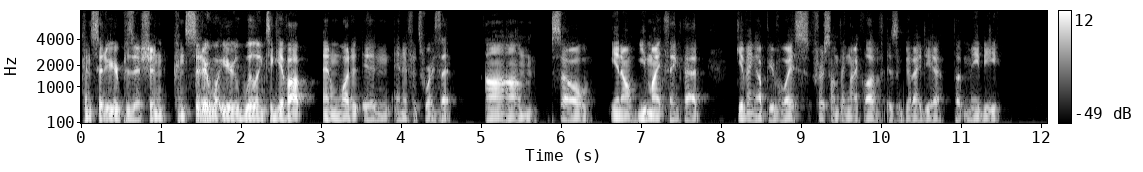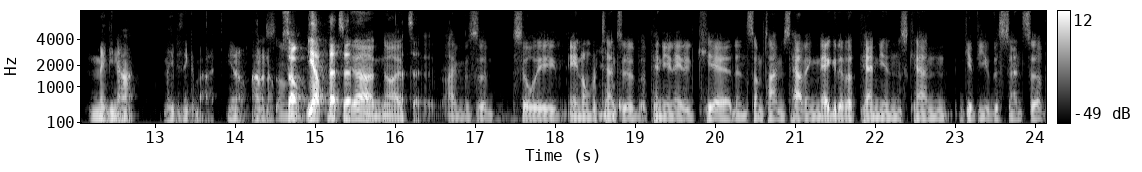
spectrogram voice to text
consider your position, consider what you're willing to give up and what it, and, and if it's worth it. Um, so, you know, you might think that giving up your voice for something like love is a good idea, but maybe, maybe not. Maybe think about it. You know, I don't know. So, so yep, that's it. Yeah, no, that's it. I was a silly, anal retentive, opinionated kid, and sometimes having negative opinions can give you the sense of,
